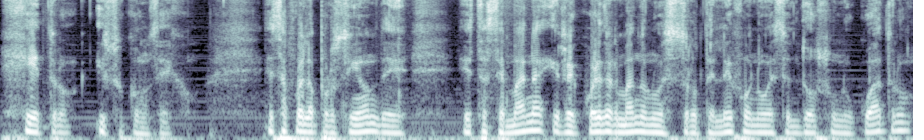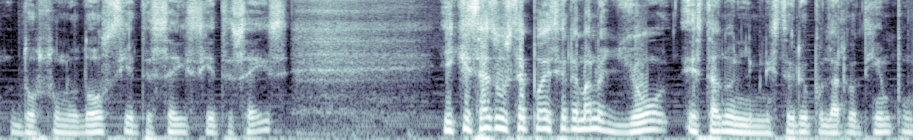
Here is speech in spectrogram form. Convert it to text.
Jetro y su consejo. Esa fue la porción de esta semana y recuerda hermano, nuestro teléfono es el 214-212-7676. Y quizás usted puede decir, hermano, yo he estado en el ministerio por largo tiempo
